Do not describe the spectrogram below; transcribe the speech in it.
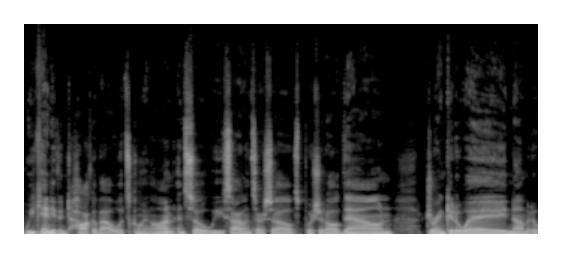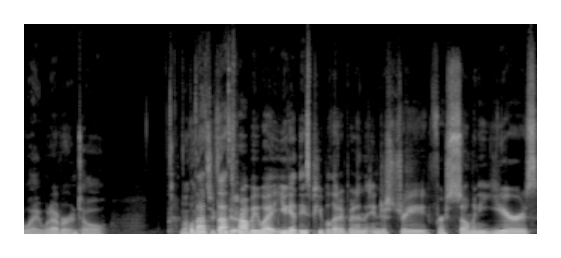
we can't even talk about what's going on. And so we silence ourselves, push it all down, drink it away, numb it away, whatever until. Well, nothing else that's you can that's do. probably what you get these people that have been in the industry for so many years,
